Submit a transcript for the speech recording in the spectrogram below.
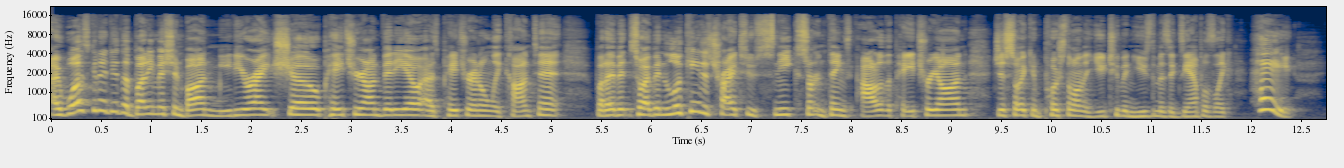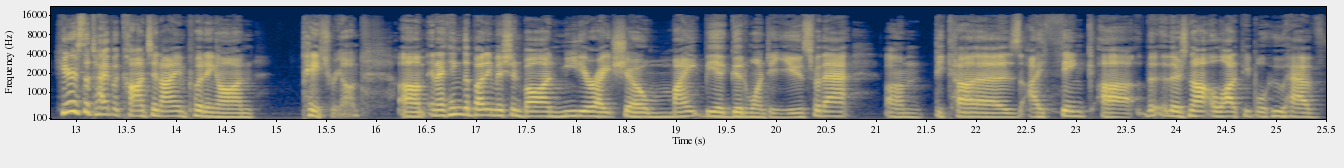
I was going to do the Buddy Mission Bond Meteorite Show Patreon video as Patreon only content, but I've been so I've been looking to try to sneak certain things out of the Patreon just so I can push them on the YouTube and use them as examples like, "Hey, here's the type of content I am putting on Patreon." Um, and I think the Buddy Mission Bond Meteorite Show might be a good one to use for that um, because I think uh, th- there's not a lot of people who have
